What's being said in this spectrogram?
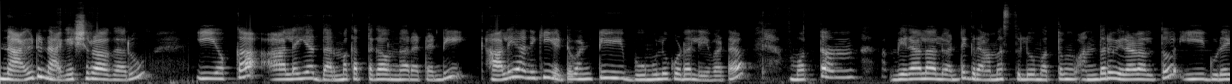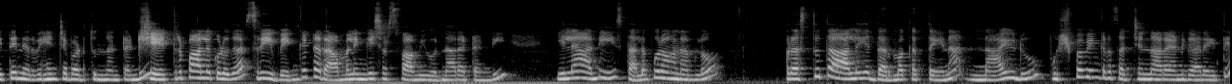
నాయుడు నాగేశ్వరరావు గారు ఈ యొక్క ఆలయ ధర్మకర్తగా ఉన్నారటండి. ఆలయానికి ఎటువంటి భూములు కూడా లేవట. మొత్తం విరాళాలు అంటే గ్రామస్తులు మొత్తం అందరూ విరాళాలతో ఈ గుడి అయితే నిర్వహించబడుతుందంటండి. క్షేత్రపాలకుడుగా శ్రీ వెంకట రామలింగేశ్వర స్వామి ఉన్నారటండి. ఇలా అని స్థల పురాణంలో ప్రస్తుత ఆలయ ధర్మకర్త అయిన నాయుడు పుష్ప వెంకట సత్యనారాయణ గారు అయితే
